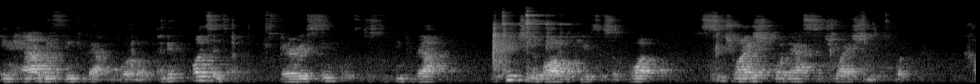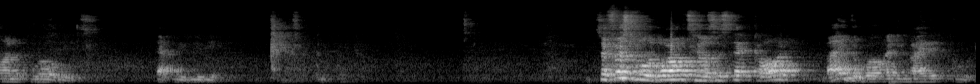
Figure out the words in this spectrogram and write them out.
in how we think about the world. And in one sense, it's very simple. It's just to think about the picture the Bible gives us of what situation, what our situation is, what kind of world is that we live in. So, first of all, the Bible tells us that God made the world and He made it good.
